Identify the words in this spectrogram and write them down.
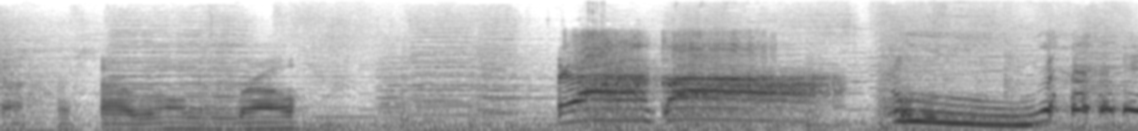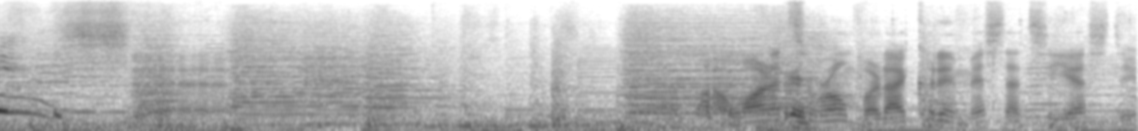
Yeah, let's start roaming, bro. Ah, I wanted to roam, but I couldn't miss that CS, dude.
